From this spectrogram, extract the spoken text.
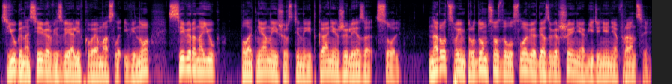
С юга на север везли оливковое масло и вино, с севера на юг полотняные и шерстяные ткани, железо, соль. Народ своим трудом создал условия для завершения объединения Франции.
